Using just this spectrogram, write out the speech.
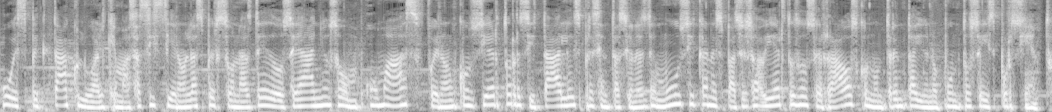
o espectáculo al que más asistieron las personas de 12 años o, más fueron conciertos, recitales, presentaciones de música en espacios abiertos o cerrados con un 31.6%,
